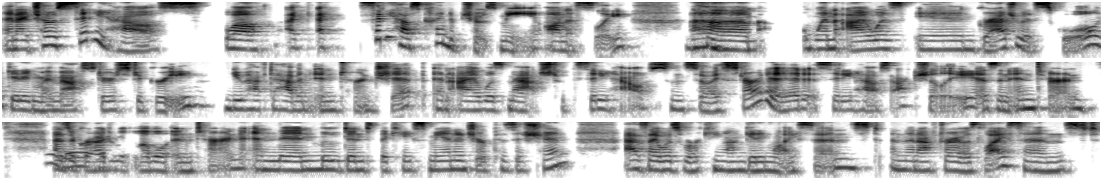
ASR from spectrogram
and I chose City House. Well, I, I City House kind of chose me, honestly. Mm-hmm. Um, when I was in graduate school getting my master's degree, you have to have an internship, and I was matched with City House. And so I started at City House actually as an intern, oh, as a graduate level intern, and then moved into the case manager position as I was working on getting licensed. And then after I was licensed,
